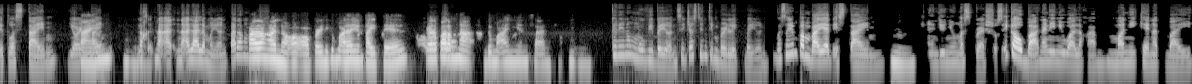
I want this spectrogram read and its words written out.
it was time, your time. Time? Mm. na naalala mo yun? Parang Parang ano, oo, pero hindi ko maalala yung title. Oo, Pero parang na dumaan yun sa ano, mm. Kaninong movie ba yun? Si Justin Timberlake ba yun? Basta yung pambayad is time. Hmm. And yun yung mas precious. Ikaw ba, naniniwala ka, money cannot buy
